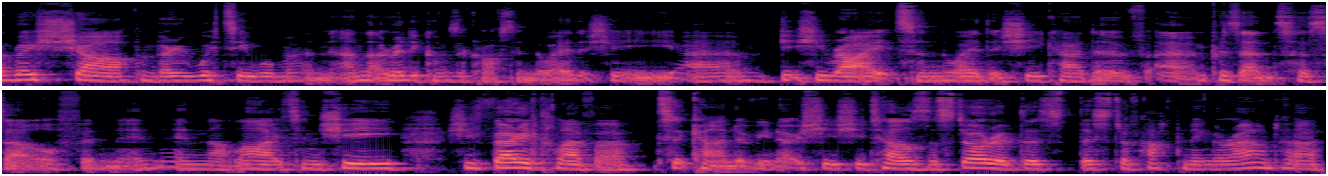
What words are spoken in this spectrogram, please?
a, very sharp and very witty woman, and that really comes across in the way that she um, she, she, writes and the way that she kind of um, presents herself in, in, in that light. And she she's very clever to kind of you know she she tells the story of this this stuff happening around her,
